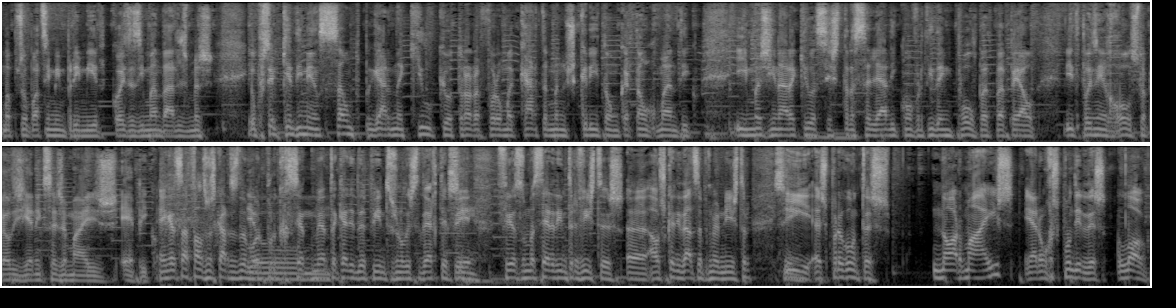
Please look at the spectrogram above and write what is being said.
Uma pessoa pode sempre imprimir coisas e mandar-lhes, mas eu percebo que a dimensão de pegar naquilo que outrora fora uma carta manuscrita ou um cartão romântico e imaginar aquilo a ser estraçalhado e convertido em polpa de papel e depois em rolos de papel higiênico seja mais épico. É engraçado falar nas cartas de amor, Eu- porque recentemente a Candida Pinto, jornalista da RTP, Sim. fez uma série de entrevistas ah, aos candidatos a Primeiro-Ministro e as perguntas normais eram respondidas logo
